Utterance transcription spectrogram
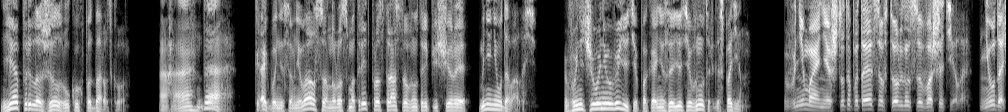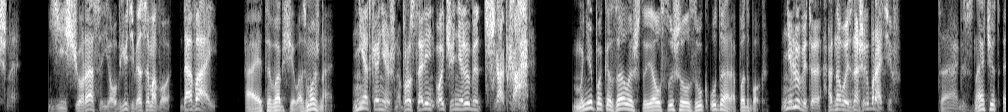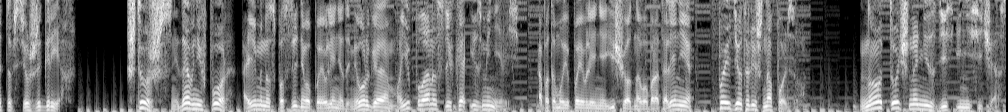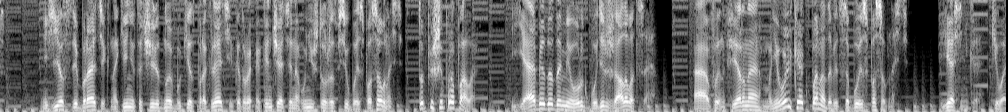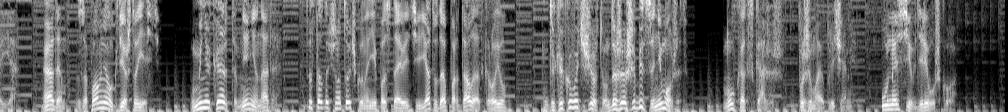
Я приложил руку к подбородку. Ага, да. Как бы не сомневался, но рассмотреть пространство внутри пещеры мне не удавалось. Вы ничего не увидите, пока не зайдете внутрь, господин. «Внимание! Что-то пытается вторгнуться в ваше тело. Неудачно». «Еще раз, я убью тебя самого. Давай!» «А это вообще возможно?» «Нет, конечно. Просто лень очень не любит шатка». Мне показалось, что я услышал звук удара под бок. «Не любит э, одного из наших братьев». «Так, значит, это все же грех». Что ж, с недавних пор, а именно с последнего появления Демиурга, мои планы слегка изменились, а потому и появление еще одного брата Лени пойдет лишь на пользу. Но точно не здесь и не сейчас. Если братик накинет очередной букет проклятий, который окончательно уничтожит всю боеспособность, то пиши пропало. Ябеда Демиург будет жаловаться. А в Инферно мне ой как понадобится боеспособность. Ясненько, киваю я. Адам, запомнил, где что есть? У меня карта, мне не надо. Достаточно точку на ней поставить, и я туда порталы открою. Да какого черта, он даже ошибиться не может. «Ну, как скажешь», — пожимаю плечами. «Уноси в деревушку».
